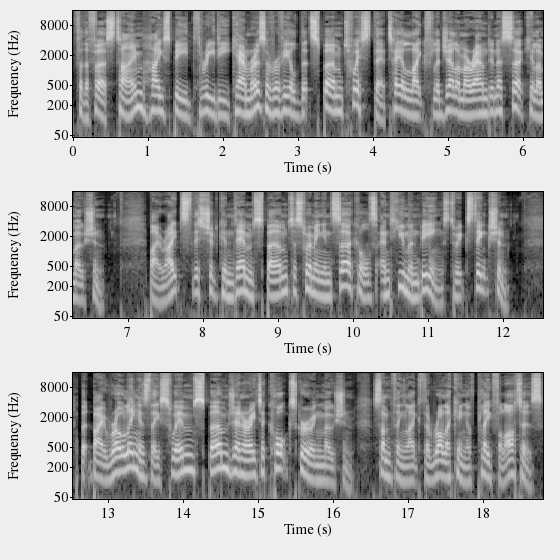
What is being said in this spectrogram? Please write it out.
For the first time, high speed 3D cameras have revealed that sperm twist their tail like flagellum around in a circular motion. By rights, this should condemn sperm to swimming in circles and human beings to extinction. But by rolling as they swim, sperm generate a corkscrewing motion, something like the rollicking of playful otters.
